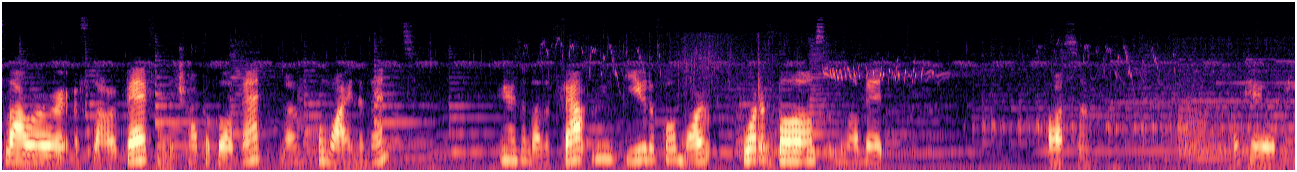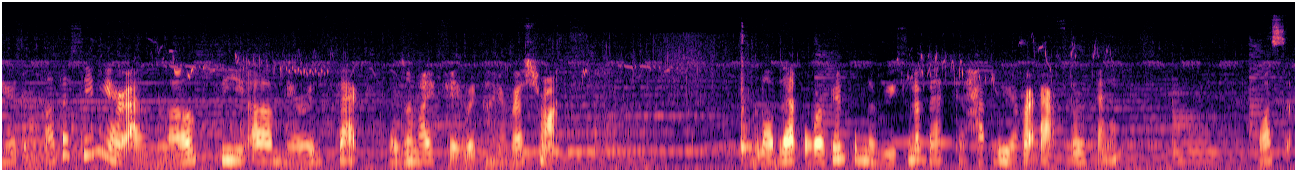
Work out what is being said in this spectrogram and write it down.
flower, a flower bed from the tropical event, the Hawaiian event. Here's another fountain, beautiful, more waterfalls, love it awesome. Okay, over here scene here. I love the uh, mirrored effect. Those are my favorite kind of restaurants. Love that organ from the recent event, the Happily Ever After event. Awesome.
